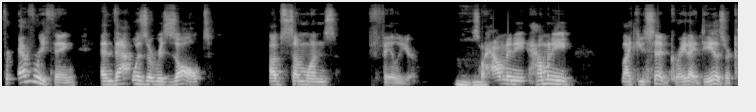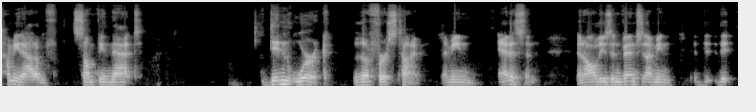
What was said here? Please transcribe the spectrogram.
for everything and that was a result of someone's failure. Mhm. So how many how many like you said great ideas are coming out of something that didn't work the first time. I mean Edison and all these inventions I mean it, it,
